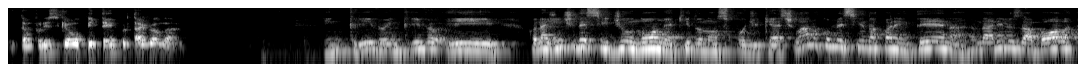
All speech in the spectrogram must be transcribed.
Então, por isso que eu optei por estar jogando. Incrível, incrível. E quando a gente decidiu o nome aqui do nosso podcast, lá no comecinho da quarentena, Andarilhos da Bola,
